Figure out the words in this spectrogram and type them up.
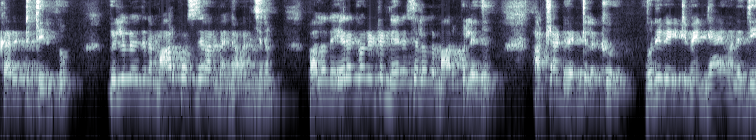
కరెక్ట్ తీర్పు. వీళ్ళలో ఏదైనా మార్పు వస్తుందేమని మేము గమనించినాం. వాళ్ళలో ఏ రకమైనటువంటి నేరస్తులలో మార్పు లేదు. అట్లాంటి వ్యక్తులకు ఉరి వేయటమే న్యాయం అనేది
